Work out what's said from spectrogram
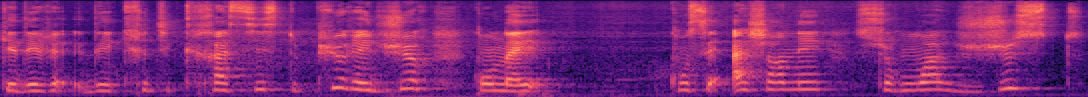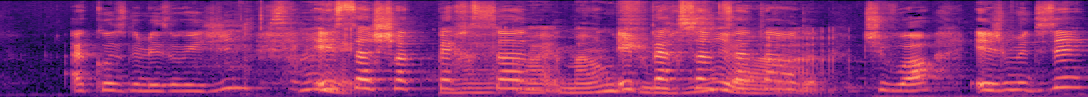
qu'il y a des, des critiques racistes pures et dures, qu'on a, qu'on s'est acharné sur moi juste à cause de mes origines. Et ça choque personne. Ouais, ouais, Et personne dis, euh, s'attarde, tu vois. Et je me disais,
